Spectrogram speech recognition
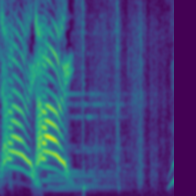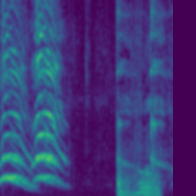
Wow. Wow. Oh.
